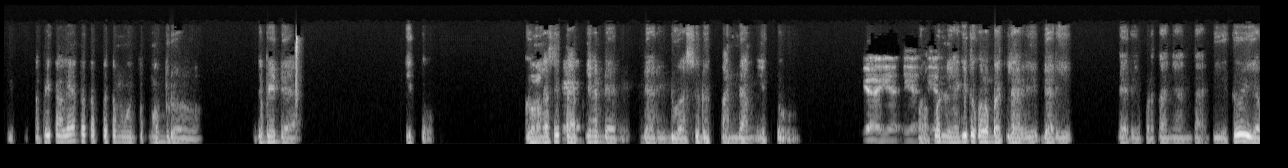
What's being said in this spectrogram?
gitu. tapi kalian tetap ketemu untuk ngobrol itu beda itu gue ngasih okay. type-nya dari dari dua sudut pandang itu ya ya ya walaupun ya, ya gitu kalau dari dari dari pertanyaan tadi itu ya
